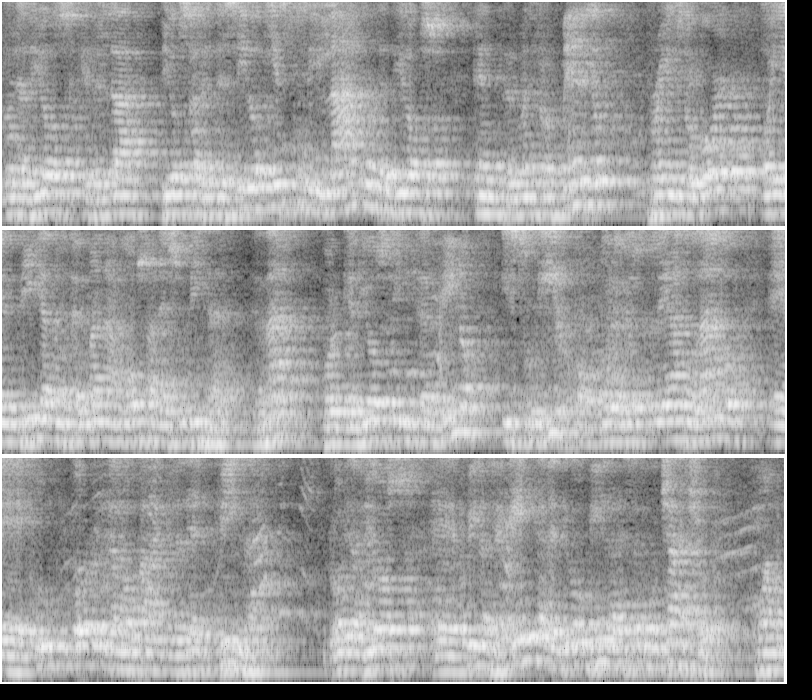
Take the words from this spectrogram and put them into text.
Gloria a Dios, que verdad Dios ha bendecido y es un milagro de Dios entre nuestros medios. Praise the Lord. Hoy en día nuestra hermana goza de su vida, ¿verdad? Porque Dios intervino y su hijo, gloria a Dios, le ha dado eh, un órgano para que le dé vida. Gloria a Dios. Eh, fíjese, ella le dio vida a ese muchacho cuando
